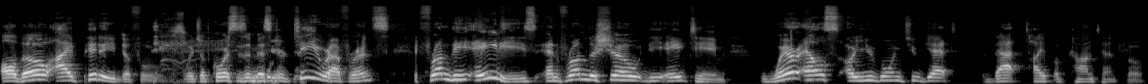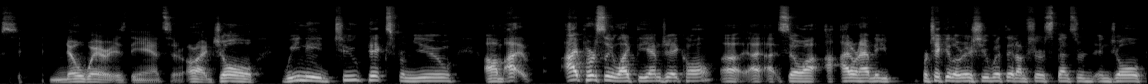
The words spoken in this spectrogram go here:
Although I pity Defoe, which of course is a Mr. T reference from the 80s and from the show The A Team. Where else are you going to get that type of content, folks? Nowhere is the answer. All right, Joel, we need two picks from you. Um, I I personally like the MJ call, uh, I, so I, I, don't have any particular issue with it. I'm sure Spencer and Joel.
